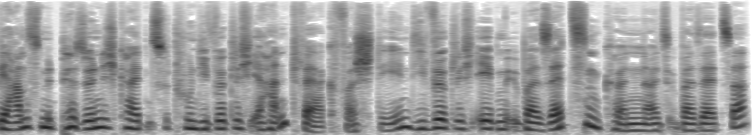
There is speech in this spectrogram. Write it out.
wir haben es mit Persönlichkeiten zu tun, die wirklich ihr Handwerk verstehen, die wirklich eben übersetzen können als Übersetzer.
